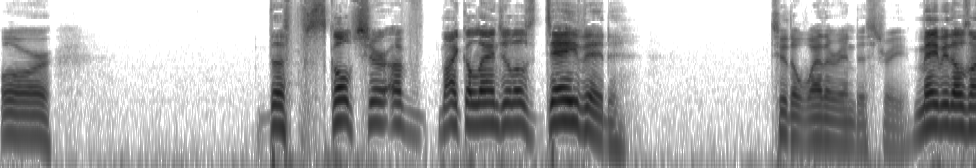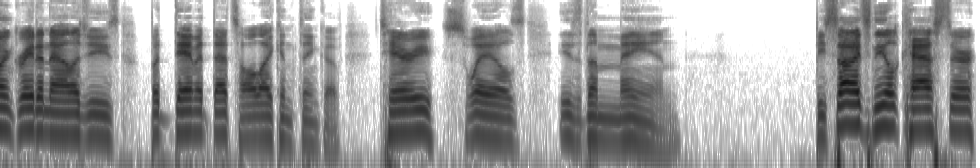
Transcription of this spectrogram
or the sculpture of Michelangelo's David to the weather industry. Maybe those aren't great analogies, but damn it, that's all I can think of. Terry Swales is the man. Besides Neil Castor,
